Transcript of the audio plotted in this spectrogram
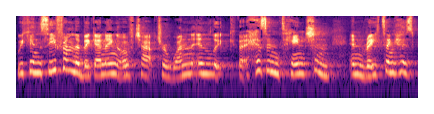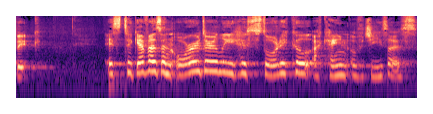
We can see from the beginning of chapter 1 in Luke that his intention in writing his book is to give us an orderly historical account of Jesus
